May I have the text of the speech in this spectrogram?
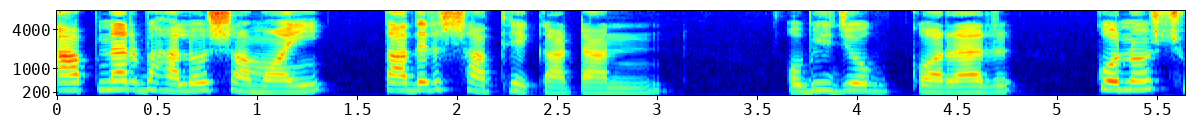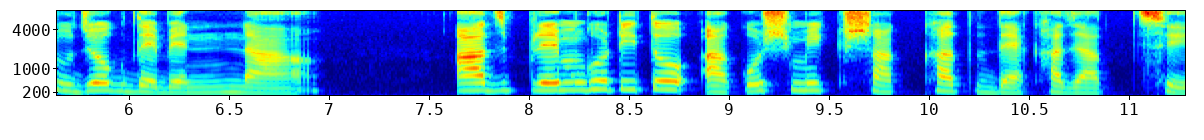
আপনার ভালো সময় তাদের সাথে কাটান। অভিযোগ করার কোনো সুযোগ দেবেন না। আজ প্রেমঘটিত আকস্মিক সাক্ষাৎ দেখা যাচ্ছে।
